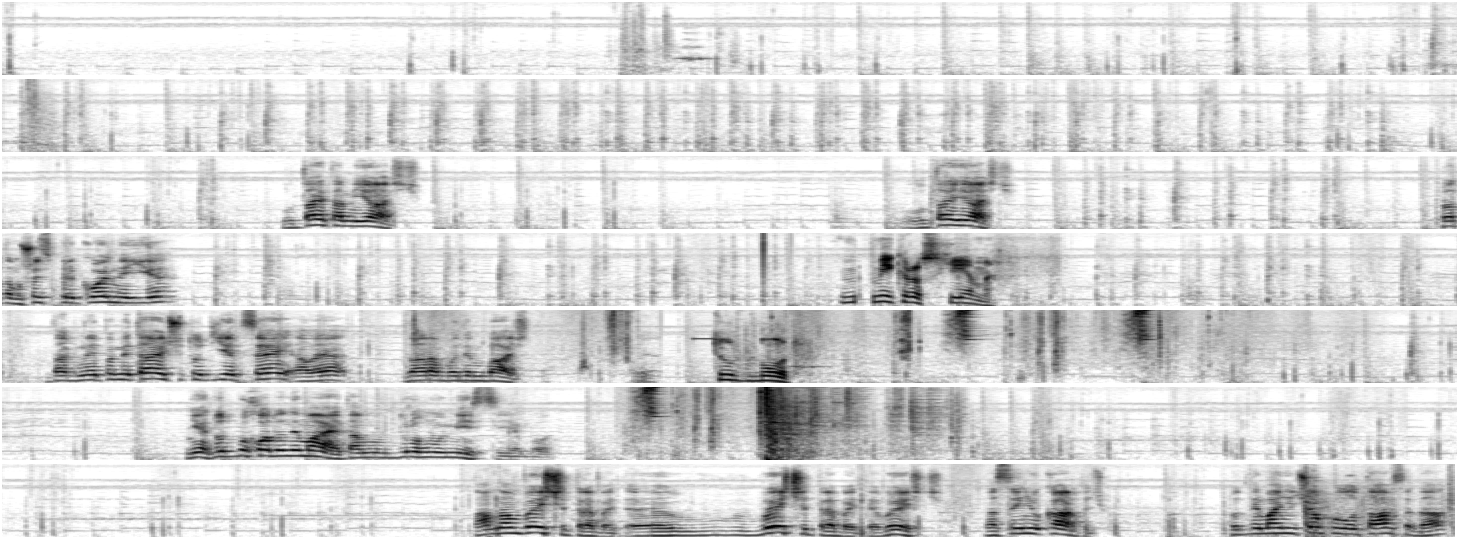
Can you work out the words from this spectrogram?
Лутай там ящик. Лутай ящик. Що там, щось прикольне є? Мікросхеми. Так, не пам'ятаю, чи тут є цей, але зараз будемо бачити. Тут бот. Ні, тут походу немає, там в другому місці є бот. Там нам вище треба йти. е, Вище треба йти, вище. На синю карточку. Тут нема нічого, полутався, да?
